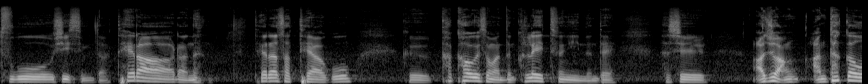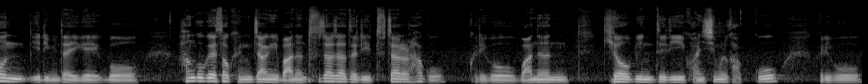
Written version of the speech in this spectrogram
두 곳이 있습니다. 테라라는 테라 사태하고 그 카카오에서 만든 클레이튼이 있는데 사실 아주 안, 안타까운 일입니다. 이게 뭐 한국에서 굉장히 많은 투자자들이 투자를 하고 그리고 많은 기업인들이 관심을 갖고 그리고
